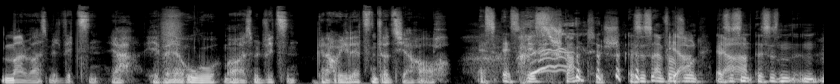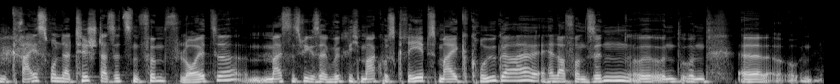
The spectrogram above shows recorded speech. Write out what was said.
mal was mit Witzen. Ja, hier bin der Hugo, mal was mit Witzen. Genau wie die letzten 40 Jahre auch. Es, es ist Stammtisch. Es ist einfach Ja, so, es ja. ist, ein, es ist ein, ein, ein kreisrunder Tisch, da sitzen fünf Leute, meistens wie gesagt wirklich Markus Krebs, Mike Krüger, Hella von Sinnen und, und, äh, und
